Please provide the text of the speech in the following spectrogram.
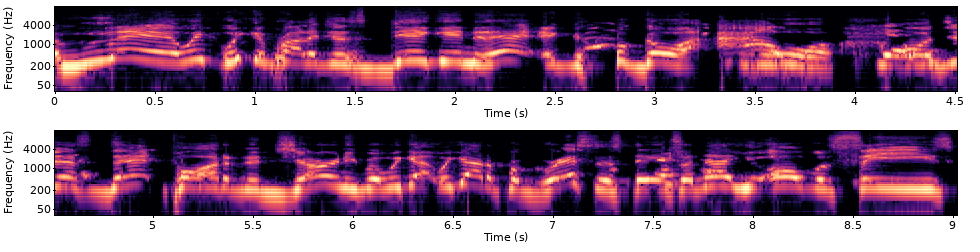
Man, we, we could probably just dig into that and go go an hour yeah. on just that part of the journey. But we got we got to progress this thing. So now you overseas,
